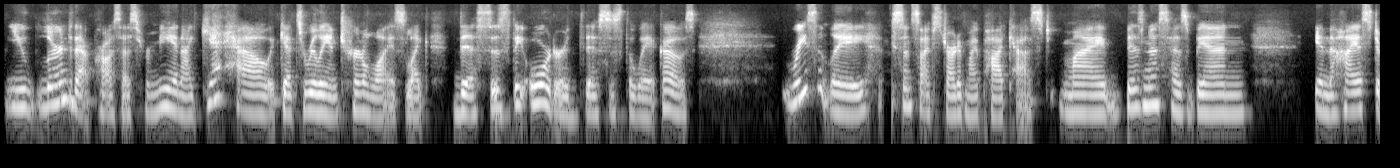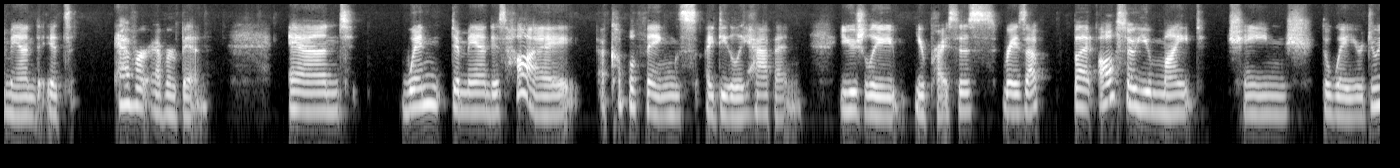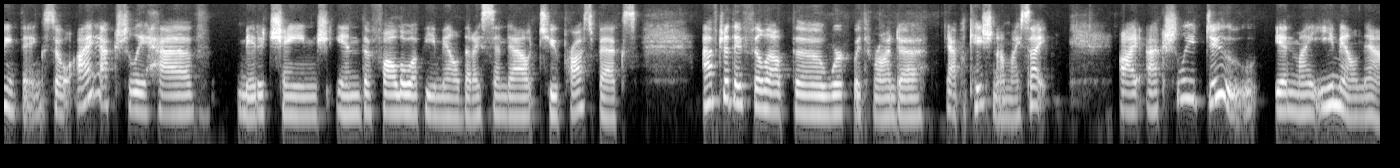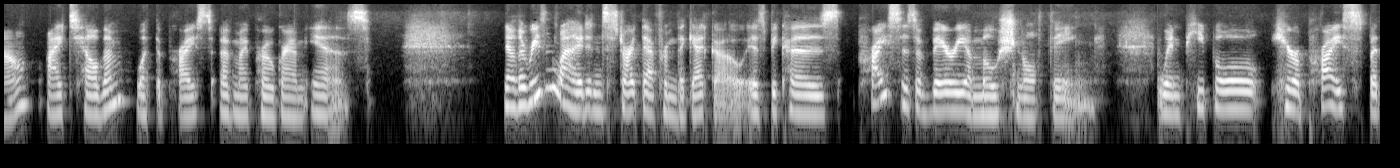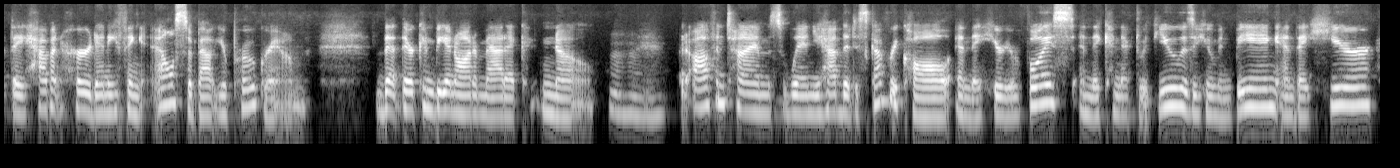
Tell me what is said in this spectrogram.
You learned that process from me, and I get how it gets really internalized like, this is the order, this is the way it goes. Recently, since I've started my podcast, my business has been in the highest demand it's ever, ever been. And when demand is high, a couple things ideally happen. Usually your prices raise up, but also you might change the way you're doing things. So I actually have made a change in the follow up email that I send out to prospects after they fill out the work with Rhonda application on my site. I actually do in my email now, I tell them what the price of my program is. Now, the reason why I didn't start that from the get go is because price is a very emotional thing. When people hear a price, but they haven't heard anything else about your program, that there can be an automatic no. Mm-hmm. But oftentimes, when you have the discovery call and they hear your voice and they connect with you as a human being and they hear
